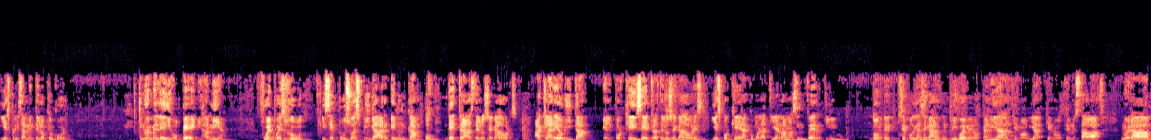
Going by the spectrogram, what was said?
Y es precisamente lo que ocurre. Y Noemí le dijo, ve, hija mía. Fue pues Ruth y se puso a espigar en un campo detrás de los segadores. Aclaré ahorita el por qué dice detrás de los segadores y es porque era como la tierra más infértil donde se podía cegar un trigo de menor calidad que no había que no que no estaba no era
